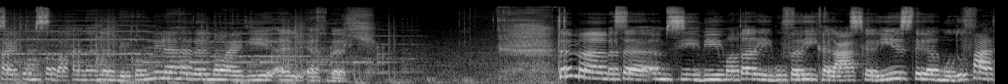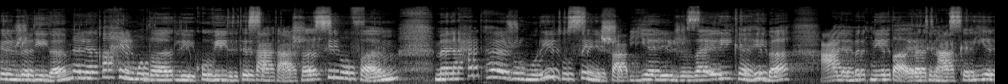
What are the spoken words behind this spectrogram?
مسعدكم صباحا أهلا بكم إلى هذا الموعد الإخباري. مساء أمس بمطار بوفاريك العسكري استلام دفعة جديدة من اللقاح المضاد لكوفيد 19 سينوفارم منحتها جمهورية الصين الشعبية للجزائر كهبة على متن طائرة عسكرية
